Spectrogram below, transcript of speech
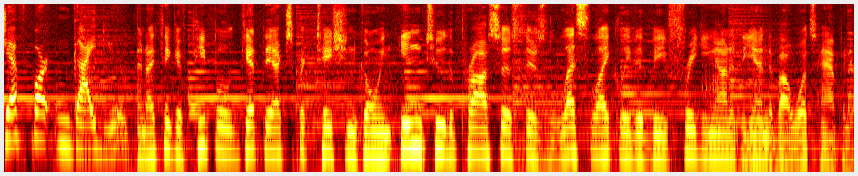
Jeff Barton guide you. And I think if people get the expectation going into the process, there's less likely to be freaking out at the end about what's happening.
